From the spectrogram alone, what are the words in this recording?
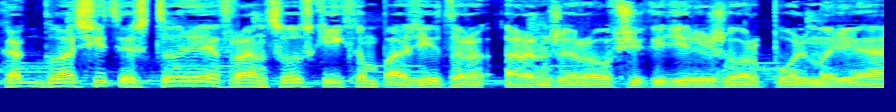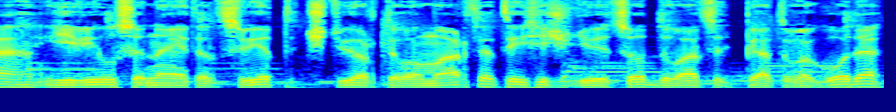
как гласит история, французский композитор, аранжировщик и дирижер Поль Мариа явился на этот свет 4 марта 1925 года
